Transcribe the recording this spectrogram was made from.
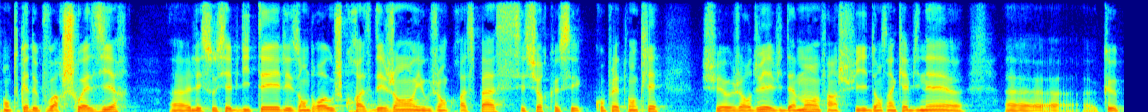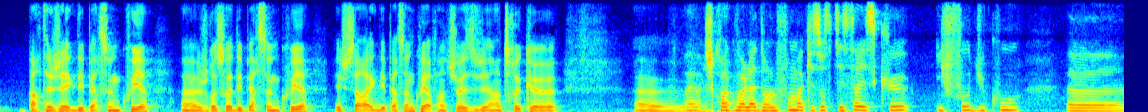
en tout cas, de pouvoir choisir les sociabilités, les endroits où je croise des gens et où j'en croise pas, c'est sûr que c'est complètement clé. Je suis aujourd'hui évidemment, enfin, je suis dans un cabinet que partagé avec des personnes queer. je reçois des personnes queer et je sors avec des personnes queer. Enfin, tu vois, j'ai un truc. je crois que voilà, dans le fond, ma question c'était ça. Est-ce que il faut du coup euh,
